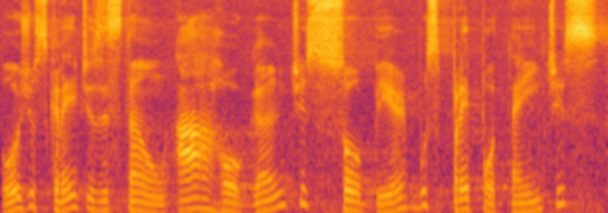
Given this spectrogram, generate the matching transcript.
Hoje os crentes estão arrogantes, soberbos, prepotentes.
